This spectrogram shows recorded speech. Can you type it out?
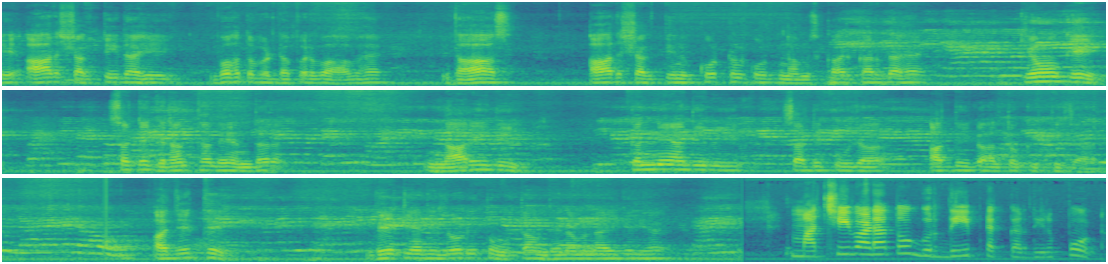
ਤੇ ਆਦ ਸ਼ਕਤੀ ਦਾ ਹੀ ਬਹੁਤ ਵੱਡਾ ਪ੍ਰਭਾਵ ਹੈ। ਦਾਸ ਆਦ ਸ਼ਕਤੀ ਨੂੰ ਕੋਟਨ ਕੋਟ ਨਮਸਕਾਰ ਕਰਦਾ ਹੈ, ਕਿਉਂਕਿ ਸਾਡੇ ਗ੍ਰੰਥਾਂ ਦੇ ਅੰਦਰ ਨਾਰੀ ਦੀ, ਕੰਨਿਆ ਦੀ ਵੀ ਸਾਡੀ ਪੂਜਾ ਆਦਿ ਕਾਲ ਤੋਂ ਕੀਤੀ ਜਾ ਰਹੀ ਅੱਜ ਇੱਥੇ ਬੇਟੀਆਂ ਦੀ ਲੋਹੜੀ ਧੂਮ ਧਾਮ ਦੇ ਨਾਲ ਮਨਾਈ ਗਈ ਹੈ। ਮਾਛੀਵਾੜਾ ਤੋਂ ਗੁਰਦੀਪ ਟੱਕਰ ਦੀ ਰਿਪੋਰਟ।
